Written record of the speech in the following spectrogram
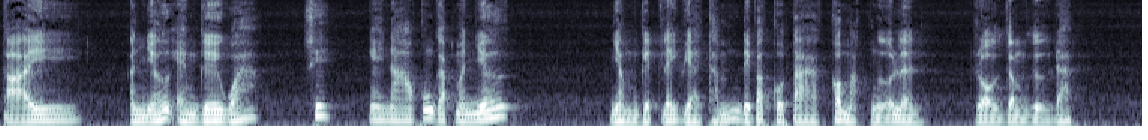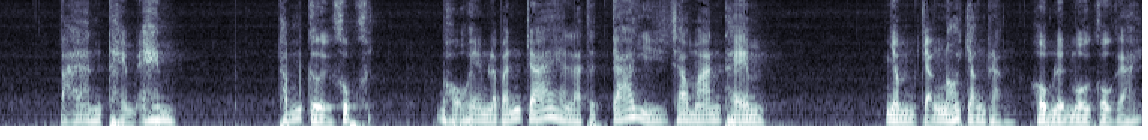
Tại anh nhớ em ghê quá. Xí, ngày nào cũng gặp mà nhớ. Nhầm gịch lấy vài thấm để bắt cô ta có mặt ngửa lên. Rồi gầm gừ đáp, Tại anh thèm em. Thấm cười khúc khích Bộ em là bánh trái hay là thịt cá gì Sao mà anh thèm? Nhâm chẳng nói chẳng rằng, hôn lên môi cô gái.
